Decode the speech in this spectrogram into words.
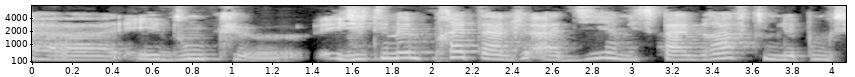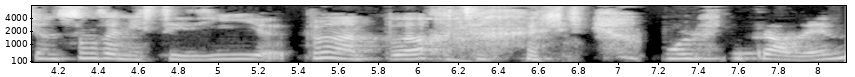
Euh, et donc euh, j'étais même prête à, à, dire mais c'est pas grave qu'il me les ponctionne sans anesthésie, euh, peu importe, on le fait quand même.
